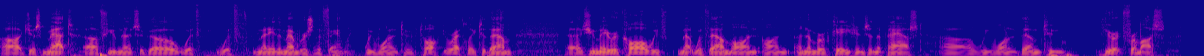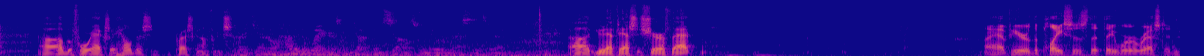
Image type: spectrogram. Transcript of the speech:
uh, just met a few minutes ago with, with many of the members of the family. We wanted to talk directly to them. As you may recall, we've met with them on, on a number of occasions in the past. Uh, We wanted them to hear it from us uh, before we actually held this press conference. Attorney General, how did the Wagners conduct themselves when they were arrested today? Uh, You'd have to ask the sheriff that. I have here the places that they were arrested.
